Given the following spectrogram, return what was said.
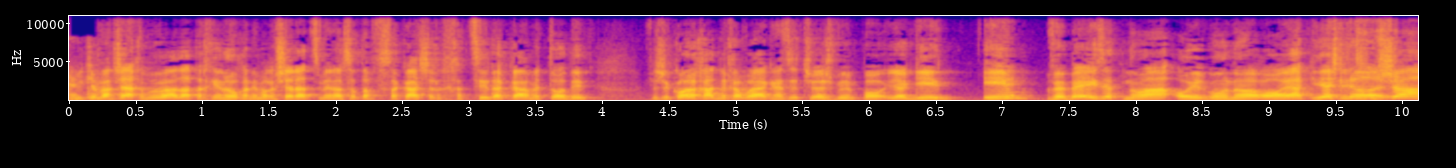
מכיוון שאנחנו בוועדת החינוך, אני מרשה לעצמי לעשות הפסקה של חצי דקה מתודית, ושכל אחד מחברי הכנסת שיושבים פה יגיד אם ובאיזה תנועה או ארגון נוער הוא היה, כי יש לי תחושה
